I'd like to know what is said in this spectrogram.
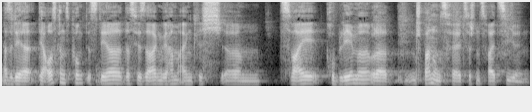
Also der, der Ausgangspunkt ist der, dass wir sagen, wir haben eigentlich ähm, zwei Probleme oder ein Spannungsfeld zwischen zwei Zielen.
